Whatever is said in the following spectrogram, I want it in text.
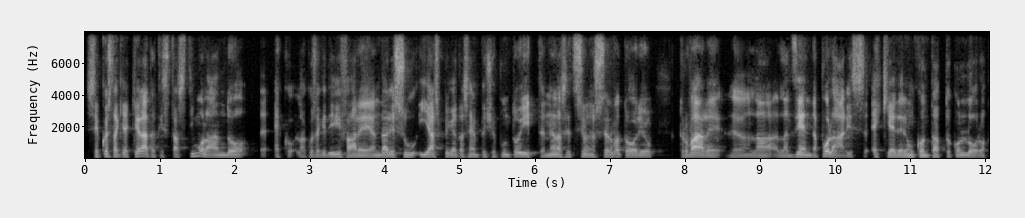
se questa chiacchierata ti sta stimolando, eh, ecco, la cosa che devi fare è andare su iaspiegatasemplice.it nella sezione osservatorio trovare eh, la, l'azienda Polaris e chiedere un contatto con loro.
